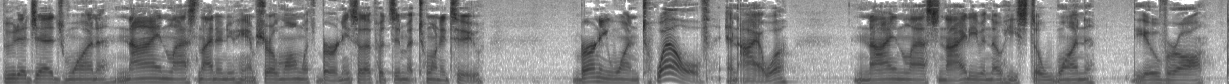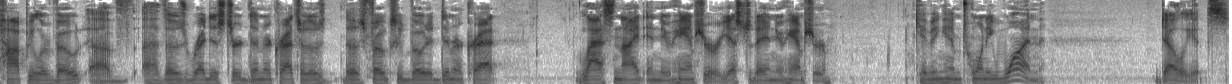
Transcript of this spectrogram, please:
Buttigieg won nine last night in New Hampshire, along with Bernie, so that puts him at 22. Bernie won 12 in Iowa, nine last night, even though he still won the overall popular vote of uh, those registered Democrats or those those folks who voted Democrat last night in New Hampshire or yesterday in New Hampshire, giving him 21 delegates.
